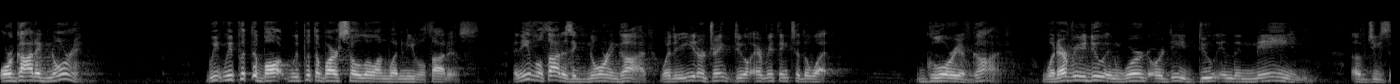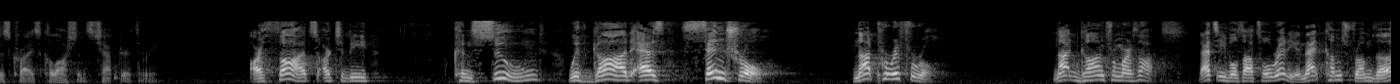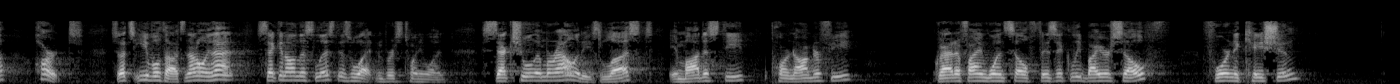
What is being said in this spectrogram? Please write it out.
or God ignoring. We, we, put the bar, we put the bar so low on what an evil thought is. An evil thought is ignoring God. Whether you eat or drink, do everything to the what? Glory of God. Whatever you do in word or deed, do in the name of Jesus Christ. Colossians chapter 3. Our thoughts are to be consumed with God as central, not peripheral, not gone from our thoughts. That's evil thoughts already, and that comes from the heart. So that's evil thoughts. Not only that, second on this list is what in verse 21? Sexual immoralities, lust, immodesty, pornography, gratifying oneself physically by yourself, fornication,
